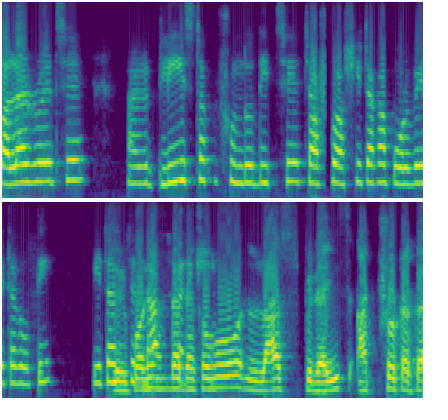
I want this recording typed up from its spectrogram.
কালার রয়েছে আর গ্লেজটা খুব সুন্দর দিচ্ছে চারশো আশি টাকা পড়বে এটা রুটি। এরপরে আমরা। দেখাবো লাস্ট প্রাইস আটশো টাকা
